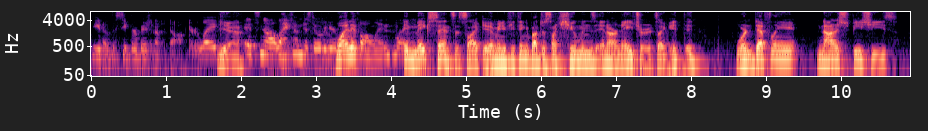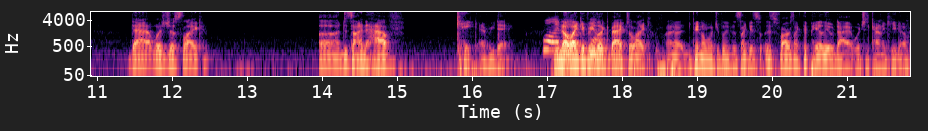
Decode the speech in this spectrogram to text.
you know the supervision of a doctor. Like, Yeah. it's not like I'm just over here Well, it- falling. Like, It makes sense. It's like I mean, if you think about just like humans in our nature, it's like it, it we're definitely not a species that was just like uh, designed to have cake every day. Well, I you know, mean, like if we look back to like, uh, depending on what you believe, it's like as, as far as like the paleo diet, which is kind of keto.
